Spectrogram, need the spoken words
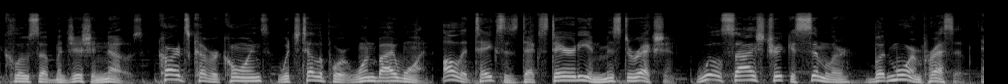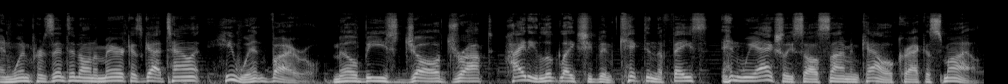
close-up magician knows. Cards cover coins, which teleport one by one. All it takes is dexterity and misdirection. Will Tsai's trick is similar, but more impressive, and when presented on America's Got Talent, he went viral. Mel B's jaw dropped, Heidi looked like she'd been kicked in the face, and we actually saw Simon Cowell crack a smile.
